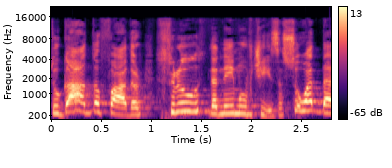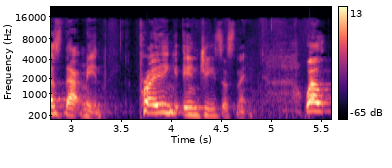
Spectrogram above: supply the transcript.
to God the Father through the name of Jesus. So what does that mean? Praying in Jesus' name. Well,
